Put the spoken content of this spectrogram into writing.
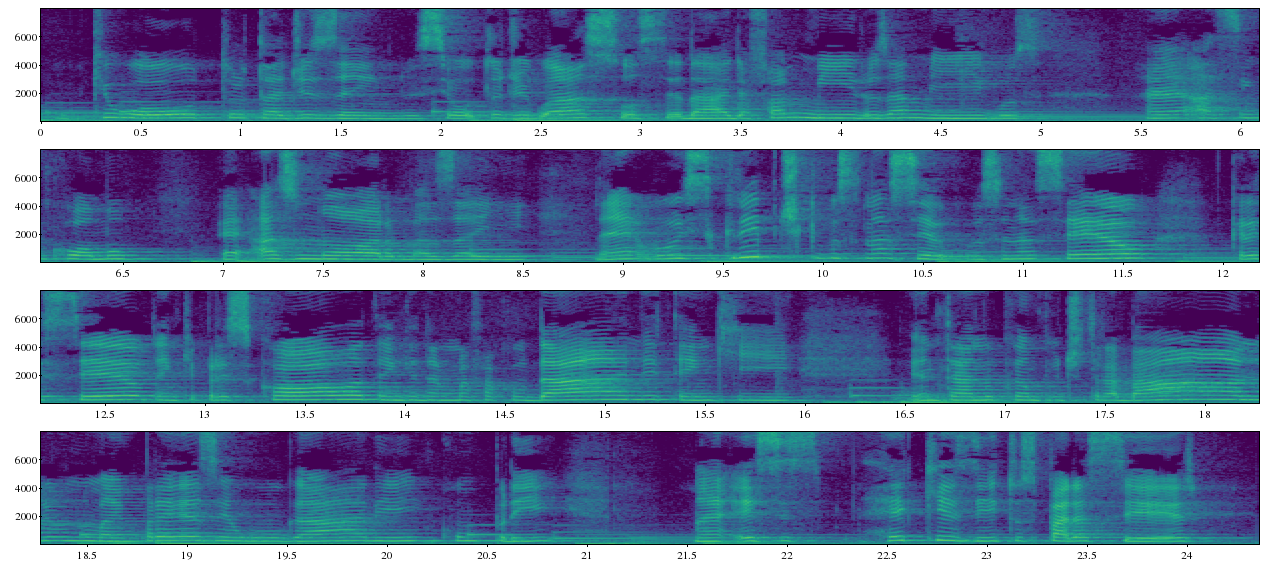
O que o outro tá dizendo. Esse outro, digo, a sociedade, a família, os amigos, é, assim como é, as normas aí, né? O script que você nasceu, que você nasceu, cresceu, tem que ir para escola, tem que entrar numa faculdade, tem que entrar no campo de trabalho, numa empresa, em algum lugar e cumprir né, esses requisitos para ser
